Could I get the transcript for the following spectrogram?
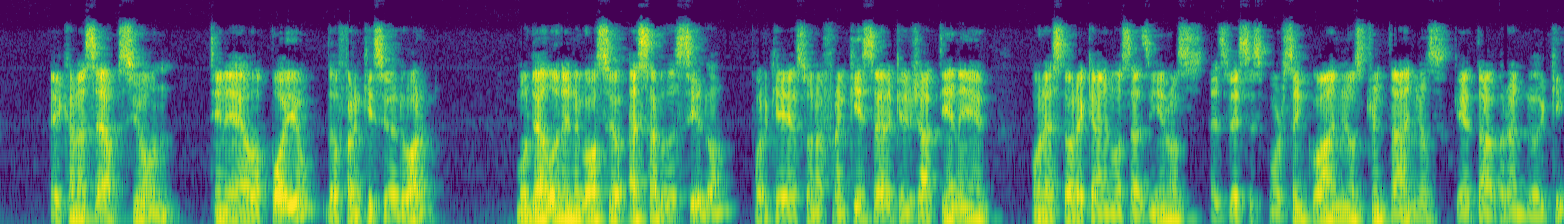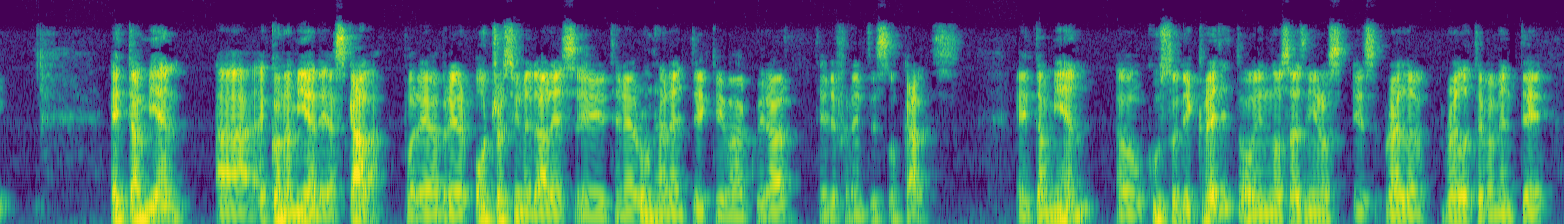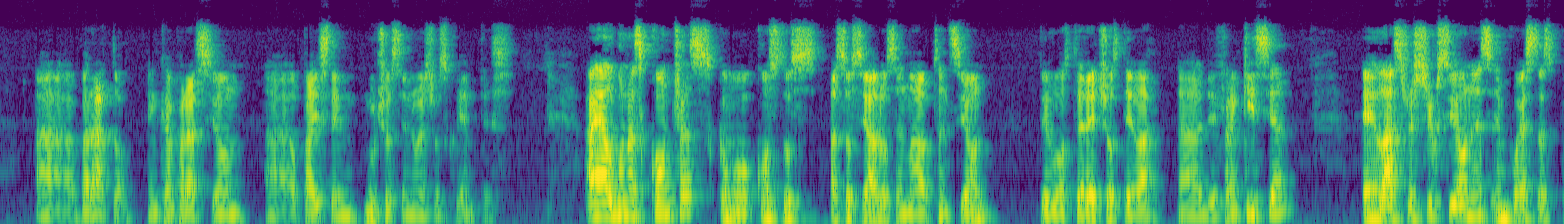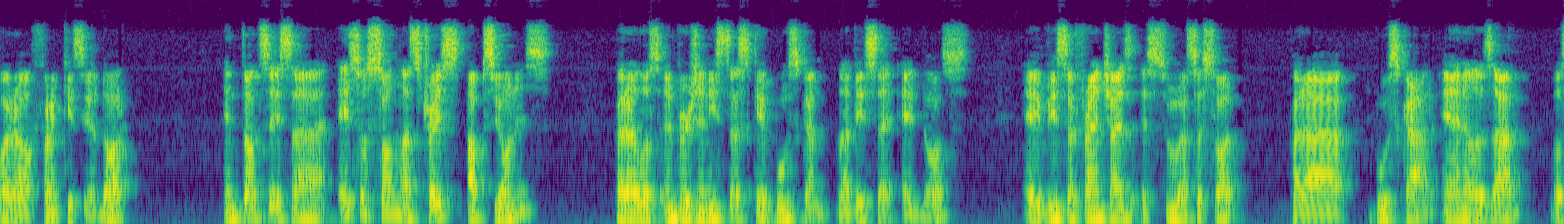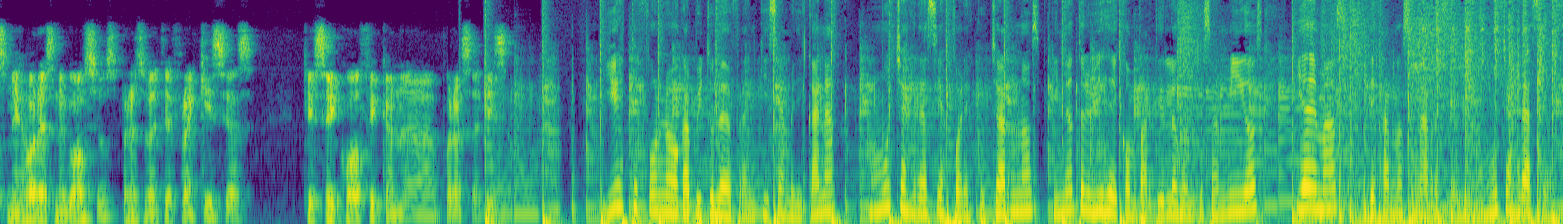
y con esa opción tiene el apoyo del franquiciador, modelo de negocio establecido, porque es una franquicia que ya tiene una histórica en los Estados es veces por 5 años, 30 años que está operando aquí. Y también uh, economía de escala. Puede abrir otras unidades y tener un gerente que va a cuidar de diferentes locales. Y también el costo de crédito en los Estados Unidos es relativamente ah, barato en comparación al país de muchos de nuestros clientes. Hay algunas contras como costos asociados en la obtención de los derechos de, la, ah, de franquicia y las restricciones impuestas por el franquiciador. Entonces, uh, esas son las tres opciones para los inversionistas que buscan la visa E2 el Visa Franchise es su asesor para buscar y analizar los mejores negocios, principalmente franquicias, que se cualifican uh, por esa visa. Y este fue un nuevo capítulo de Franquicia Americana. Muchas gracias por escucharnos y no te olvides de compartirlo con tus amigos y además dejarnos una reseña. Muchas gracias.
